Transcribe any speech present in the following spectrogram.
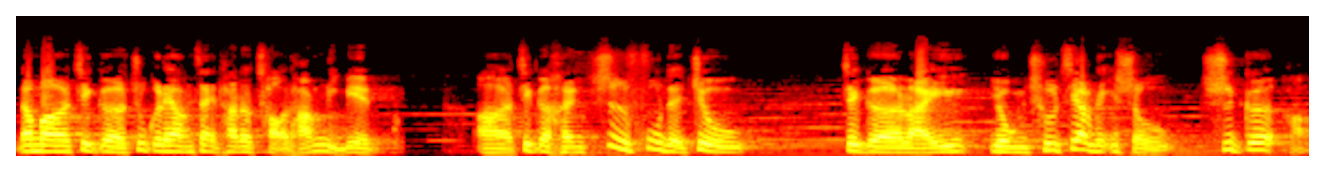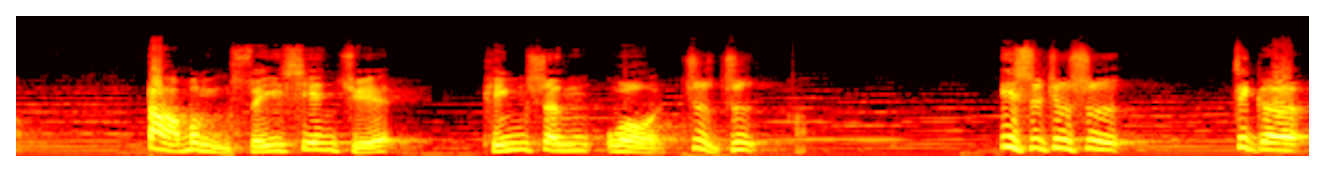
那么这个诸葛亮在他的草堂里面啊，这个很自负的就这个来咏出这样的一首诗歌啊：“大梦谁先觉？”平生我自知，好，意思就是，这个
